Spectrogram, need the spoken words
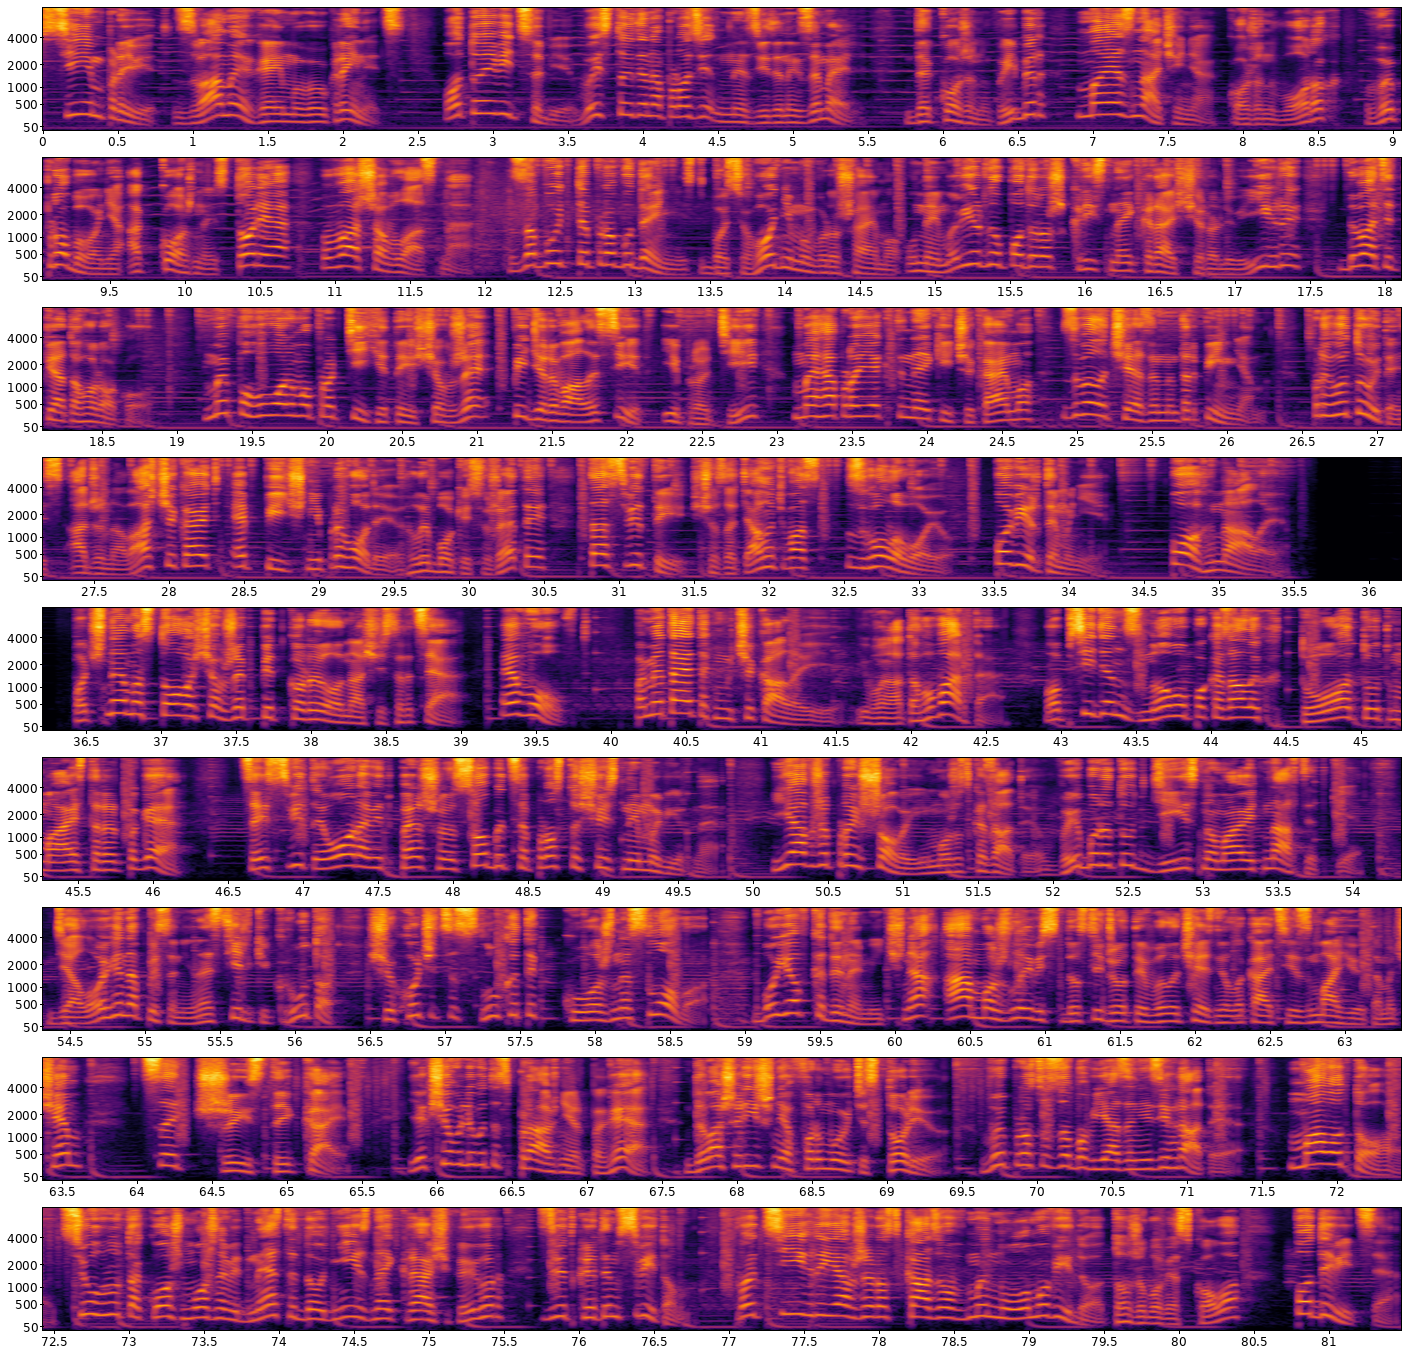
Всім привіт! З вами геймовий українець. От уявіть собі, ви стоїте на прозі незвіданих земель, де кожен вибір має значення, кожен ворог випробування, а кожна історія ваша власна. Забудьте про буденність, бо сьогодні ми вирушаємо у неймовірну подорож крізь найкращі рольові ігри 25-го року. Ми поговоримо про ті хіти, що вже підірвали світ, і про ті мегапроєкти, на які чекаємо з величезним нетерпінням. Приготуйтесь, адже на вас чекають епічні пригоди, глибокі сюжети та світи, що затягнуть вас з головою. Повірте мені, погнали! Почнемо з того, що вже підкорило наші серця. Evolved. Пам'ятаєте, як ми чекали її? І вона того варта. Obsidian знову показали, хто тут майстер РПГ. Цей світ Еора від першої особи це просто щось неймовірне. Я вже пройшов і можу сказати, вибори тут дійсно мають наслідки. Діалоги написані настільки круто, що хочеться слухати кожне слово. Бойовка динамічна, а можливість досліджувати величезні локації з магією та мечем це чистий кайф. Якщо ви любите справжній РПГ, де ваші рішення формують історію, ви просто зобов'язані зіграти. Мало того, цю гру також можна віднести до однієї з найкращих ігор з відкритим світом. Про ці ігри я вже розказував в минулому відео, тож обов'язково подивіться.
